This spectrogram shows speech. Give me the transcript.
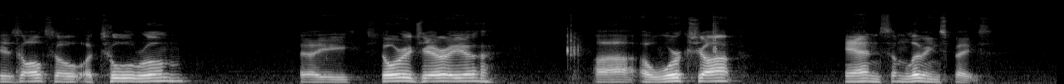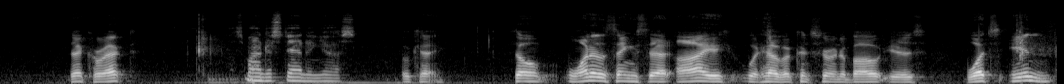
is also a tool room, a storage area, uh, a workshop, and some living space. Is that correct? That's my understanding, yes. Okay. So one of the things that I would have a concern about is what's in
